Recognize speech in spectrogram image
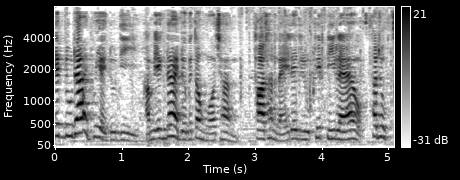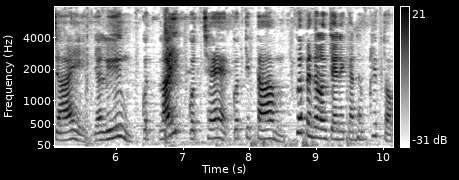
เรียกดูได้ผู้ใหญ่ดูดีทำเองได้โดยไม่ต้องงอช่าง ถ้าท่านไหนได้ดูคลิปนี้แล้ว ถ้าถูกใจ อย่าลืม กดไลค์กดแชร์ กดติดตาม เพื่อเป็นกำลังใจในการทำคลิปต่อ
